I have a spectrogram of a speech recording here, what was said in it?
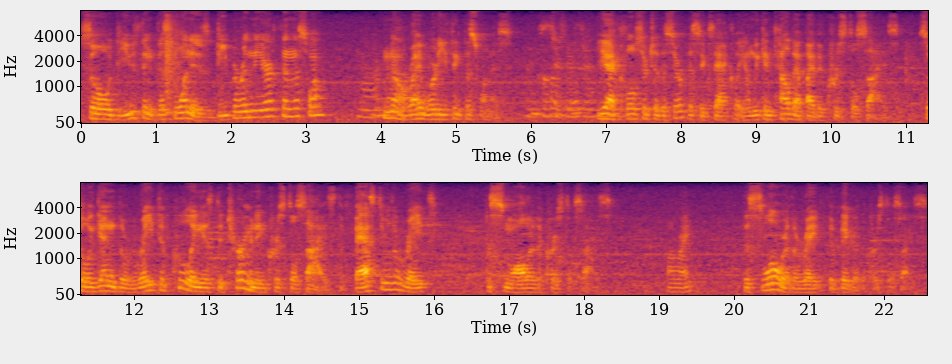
So do you think this one is deeper in the earth than this one? No. No, right? Where do you think this one is? Closer to the surface. Yeah, closer to the surface, exactly. And we can tell that by the crystal size. So again, the rate of cooling is determining crystal size. The faster the rate, the smaller the crystal size. All right? The slower the rate, the bigger the crystal size.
